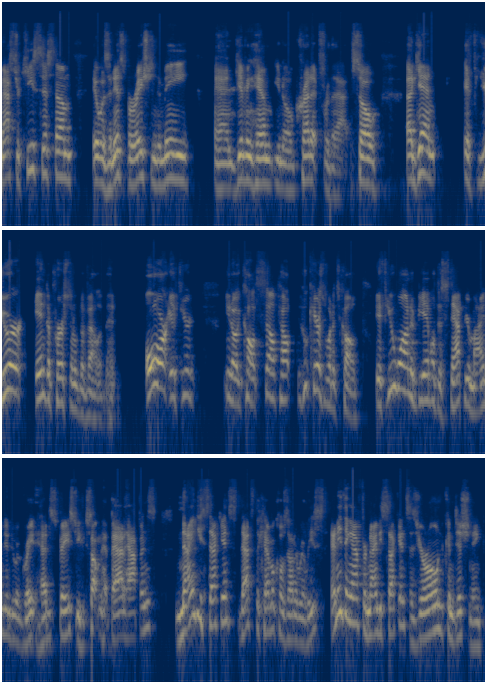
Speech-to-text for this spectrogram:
master key system. It was an inspiration to me and giving him, you know, credit for that. So again, if you're into personal development or if you're you know, called self help. Who cares what it's called? If you want to be able to snap your mind into a great headspace, you something bad happens. 90 seconds, that's the chemicals that are released. Anything after 90 seconds is your own conditioning,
